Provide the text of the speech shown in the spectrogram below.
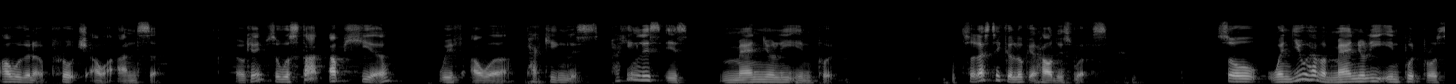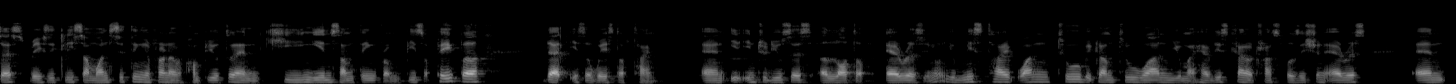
how we're going to approach our answer. Okay, so we'll start up here with our packing list. Packing list is manually input. So let's take a look at how this works. So when you have a manually input process, basically someone sitting in front of a computer and keying in something from a piece of paper, that is a waste of time. And it introduces a lot of errors. You know, you mistype 1, 2, become 2, 1. You might have this kind of transposition errors. And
